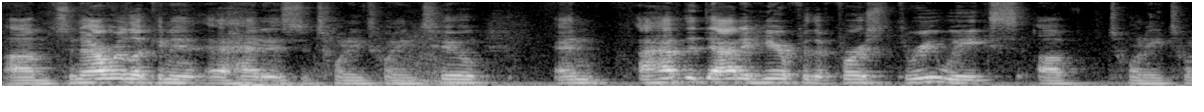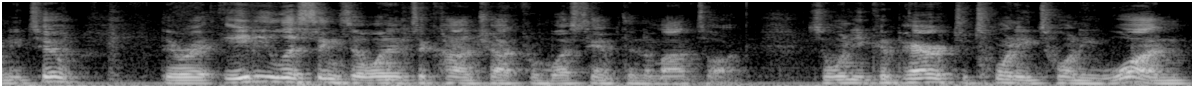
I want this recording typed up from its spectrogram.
Um, so now we're looking ahead as to 2022, and I have the data here for the first three weeks of 2022. There were 80 listings that went into contract from West Hampton to Montauk. So when you compare it to 2021,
